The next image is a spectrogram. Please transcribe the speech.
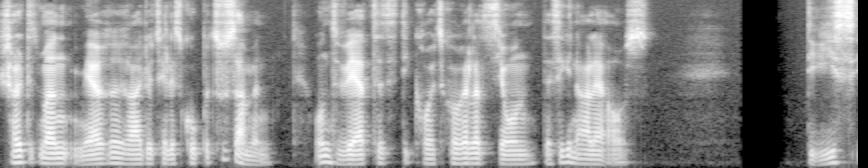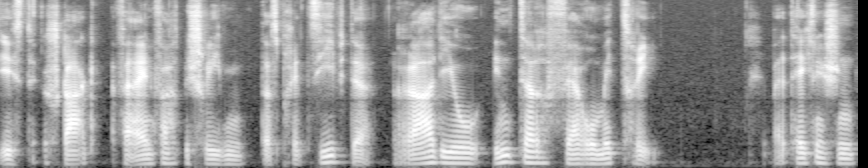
schaltet man mehrere Radioteleskope zusammen und wertet die Kreuzkorrelation der Signale aus. Dies ist stark vereinfacht beschrieben das Prinzip der Radiointerferometrie. Bei technischen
